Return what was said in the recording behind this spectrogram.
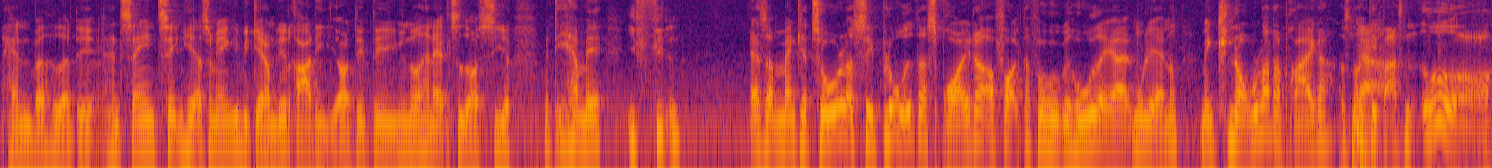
han, hvad hedder det, han sagde en ting her, som jeg egentlig vil give ham lidt ret i, og det, det er egentlig noget, han altid også siger. Men det her med i film, altså man kan tåle at se blodet, der sprøjter, og folk, der får hugget hovedet af og alt muligt andet. Men knogler, der brækker og sådan noget, Ja. det er bare sådan, øh,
